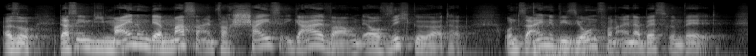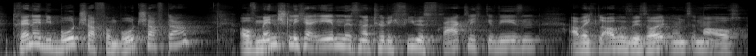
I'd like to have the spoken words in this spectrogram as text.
Also, dass ihm die Meinung der Masse einfach scheißegal war und er auf sich gehört hat und seine Vision von einer besseren Welt. Trenne die Botschaft vom Botschafter. Auf menschlicher Ebene ist natürlich vieles fraglich gewesen, aber ich glaube, wir sollten uns immer auch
